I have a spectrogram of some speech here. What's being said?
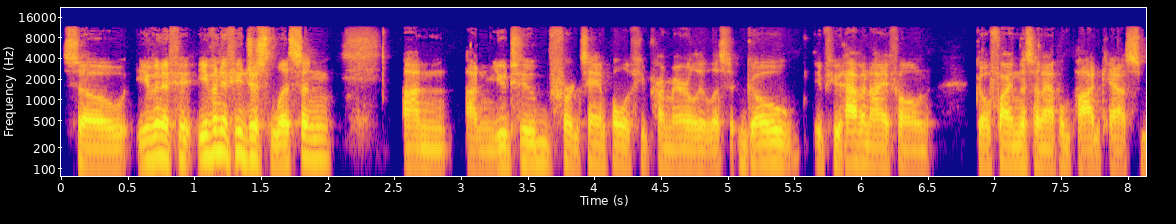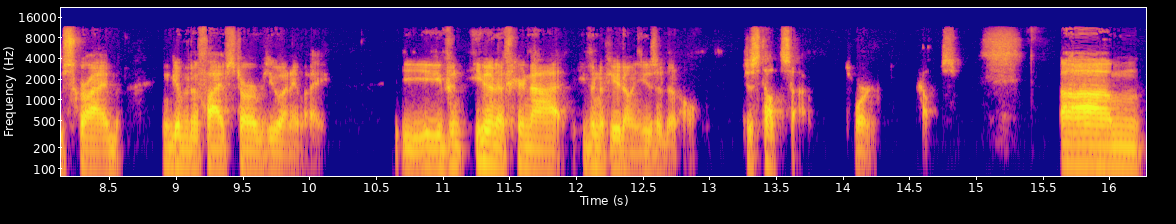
So even if you, even if you just listen on on YouTube, for example, if you primarily listen, go if you have an iPhone, go find this on Apple Podcast, subscribe, and give it a five star review anyway. Even even if you're not, even if you don't use it at all, just helps out. It's work helps. Um,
